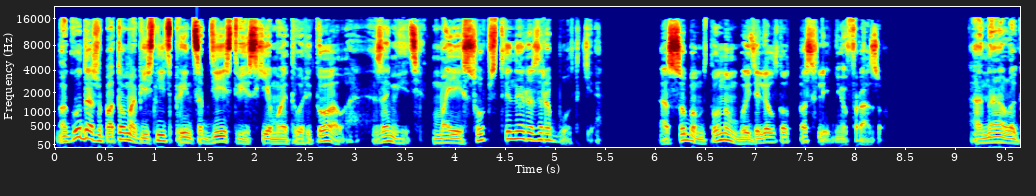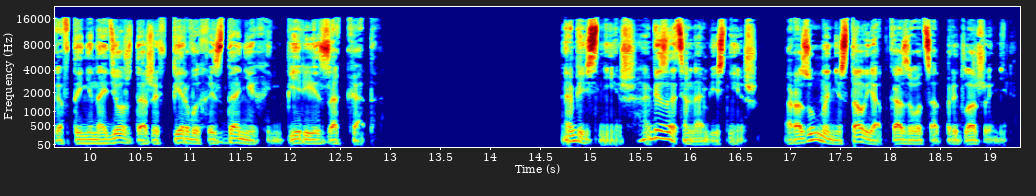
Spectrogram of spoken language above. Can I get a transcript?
«Могу даже потом объяснить принцип действия и схему этого ритуала, заметь, моей собственной разработки». Особым тоном выделил тот последнюю фразу — Аналогов ты не найдешь даже в первых изданиях «Империи заката». «Объяснишь, обязательно объяснишь». Разумно не стал я отказываться от предложения.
